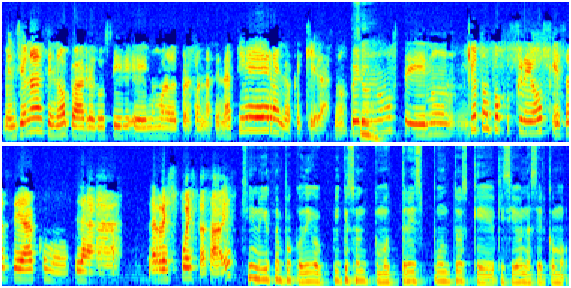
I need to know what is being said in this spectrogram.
mencionaste, ¿no? Para reducir el número de personas en la Tierra y lo que quieras, ¿no? Pero Sí. no sé, no, yo tampoco creo que esa sea como la, la respuesta, ¿sabes? Sí, no, yo tampoco digo, vi que son como tres puntos que quisieron hacer como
